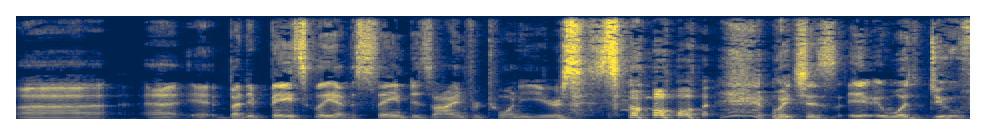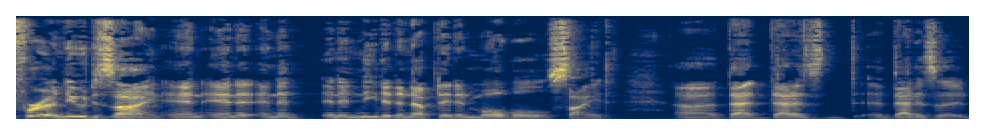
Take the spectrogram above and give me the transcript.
uh, uh, it- but it basically had the same design for 20 years so which is it, it was due for a new design and and it, and it, and it needed an updated mobile site. Uh, that that is that is a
